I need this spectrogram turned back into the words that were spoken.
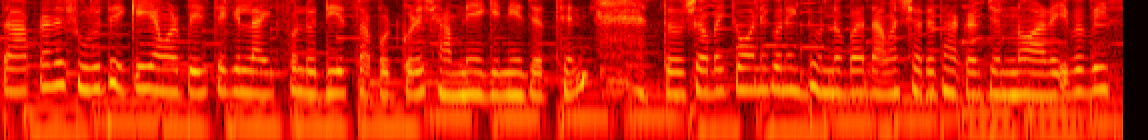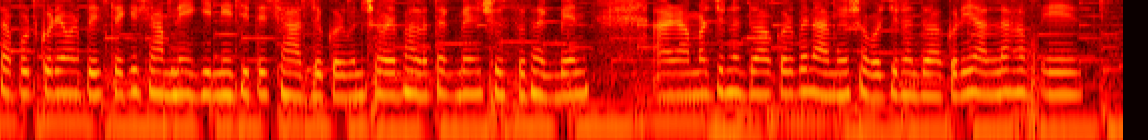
তো আপনারা শুরু থেকেই আমার পেজটাকে লাইক ফলো দিয়ে সাপোর্ট করে সামনে এগিয়ে নিয়ে যাচ্ছেন। তো সবাইকে অনেক অনেক ধন্যবাদ আমার সাথে থাকার জন্য। আর এভাবেই সাপোর্ট করে আমার পেজটাকে সামনে এগিয়ে নিয়ে যেতে সাহায্য করবেন। সবাই ভালো থাকবেন, সুস্থ থাকবেন। আর আমার জন্য দোয়া করবেন, আমিও সবার জন্য দোয়া করি। আল্লাহ হাফেজ।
